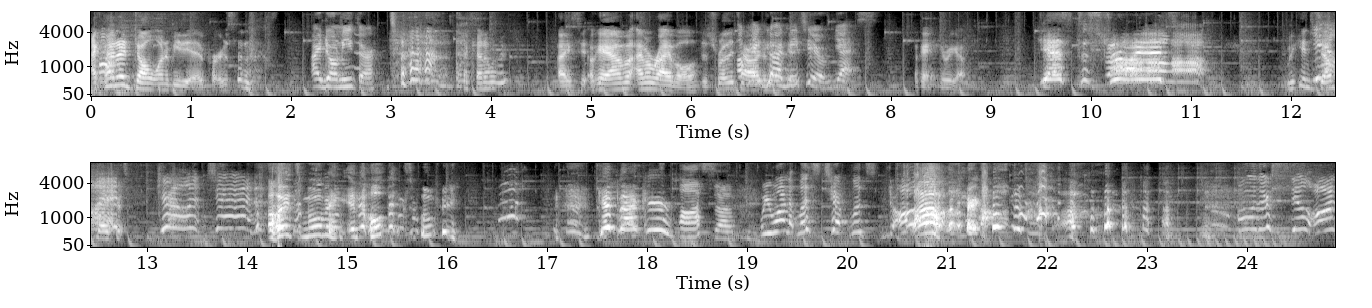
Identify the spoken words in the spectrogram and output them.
I kind of don't want to be the it person. I don't either. I kind of want to. I see. Okay, I'm a, I'm a rival. Destroy the tower. okay, good. Me it- too. Yes. Okay, here we go. Yes, destroy it. Ah! We can Kill jump it! over. Kill it, Chad! Oh, it's moving. The whole thing's moving. Get back here. awesome. We want it. Let's tip. Let's. Oh! Oh, there goes the- oh, they're still on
